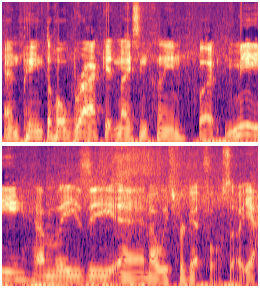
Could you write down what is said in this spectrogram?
and paint the whole bracket nice and clean. But me, I'm lazy and always forgetful, so yeah.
